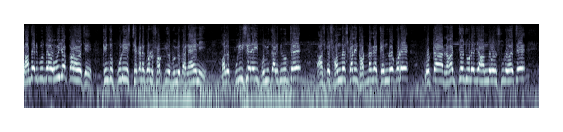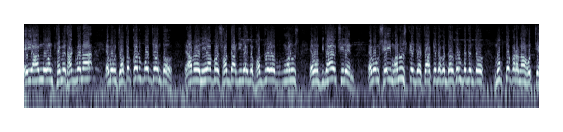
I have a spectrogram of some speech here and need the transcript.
তাদের বিরুদ্ধে অভিযোগ করা হয়েছে, কিন্তু পুলিশ সেখানে কোনো সক্রিয় ভূমিকা নেয়নি। ফলে পুলিশের এই ভূমিকার বিরুদ্ধে আজকে সন্দেশকালী ঘটনাকে কেন্দ্র করে গোটা রাজ্য জুড়ে যে আন্দোলন শুরু হয়েছে এই আন্দোলন থেমে থাকবে না এবং যতক্ষণ পর্যন্ত আমরা নিরাপদ সর্দার যিনি একজন ভদ্র মানুষ এবং বিধায়ক ছিলেন এবং সেই মানুষকে যে তাকে যখন যতক্ষণ পর্যন্ত মুক্ত করা না হচ্ছে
